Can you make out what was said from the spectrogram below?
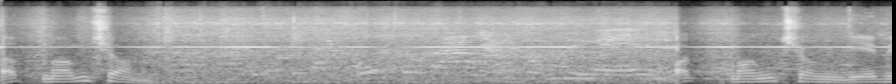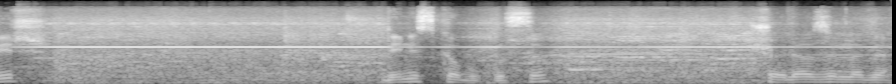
Apmam çam. Apmam çam diye bir deniz kabuklusu. Şöyle hazırladı.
